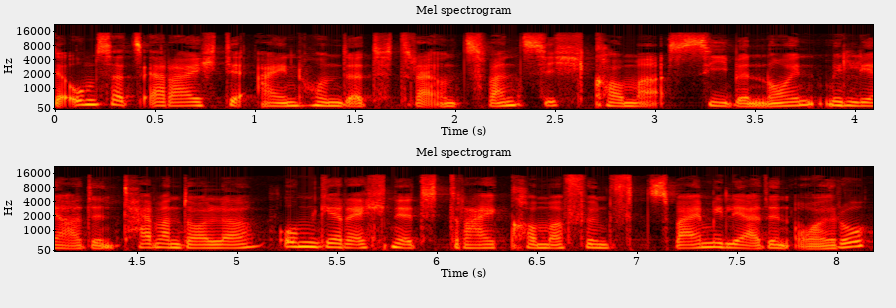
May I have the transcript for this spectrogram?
Der Umsatz erreichte 123,79 Milliarden Taiwan-Dollar, umgerechnet 3,52 Milliarden Euro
